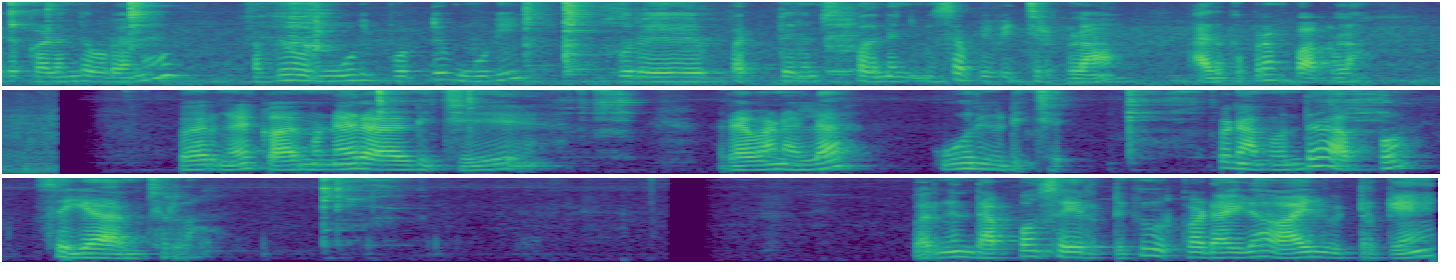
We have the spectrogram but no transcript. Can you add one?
இதை கலந்த உடனே அப்படியே ஒரு மூடி போட்டு மூடி ஒரு பத்து நிமிஷம் பதினஞ்சு நிமிஷம் அப்படி வச்சுருக்கலாம். அதுக்கப்புறம் பார்க்கலாம். பாருங்கள் கால் மணி நேரம் ஆகிடுச்சு ரவை நல்லா ஊறிடுச்சு. இப்போ நம்ம வந்து அப்பம் செய்ய ஆரம்பிச்சிடலாம். பாருங்கள் இந்த அப்பம் செய்கிறதுக்கு ஒரு கடாயில் ஆயில் விட்டுருக்கேன்.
